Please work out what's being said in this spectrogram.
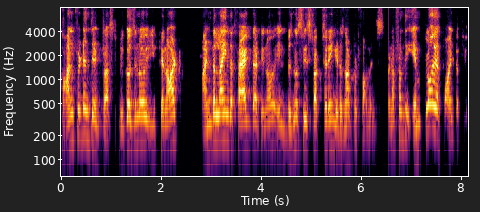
confidence and trust because you know you cannot underline the fact that you know in business restructuring it is not performance. Now from the employer point of view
